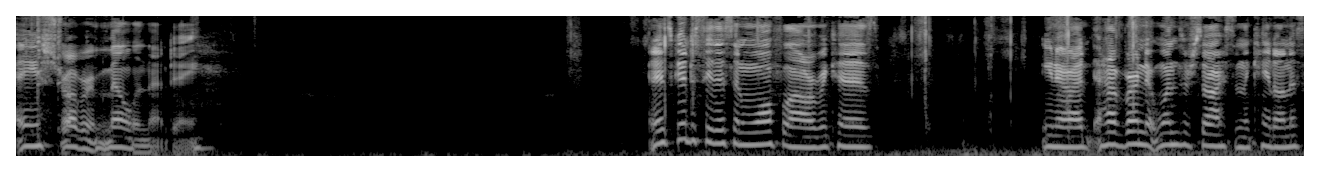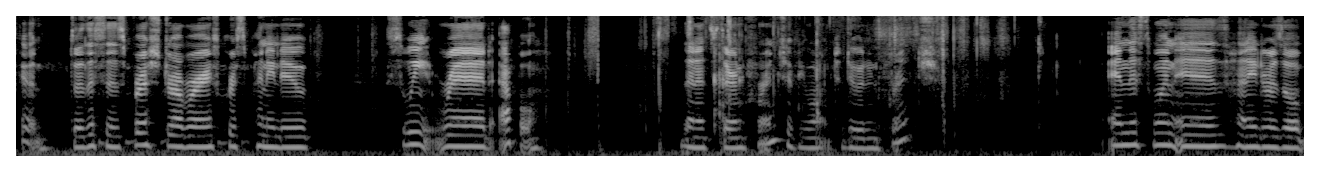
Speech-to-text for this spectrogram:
a strawberry melon that day. And it's good to see this in wallflower because, you know, I have burned it once or twice and the candle and it's good. So this is fresh strawberries, crisp honeydew, sweet red apple. Then it's there in French if you want to do it in French. And this one is honey drizzle,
